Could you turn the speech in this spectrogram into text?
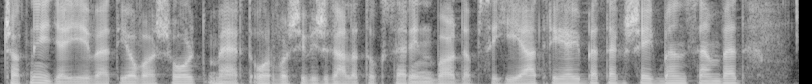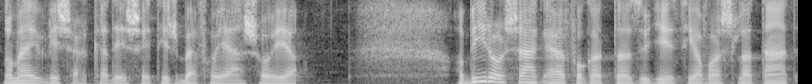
csak négy évet javasolt, mert orvosi vizsgálatok szerint Balda pszichiátriai betegségben szenved, amely viselkedését is befolyásolja. A bíróság elfogadta az ügyész javaslatát,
